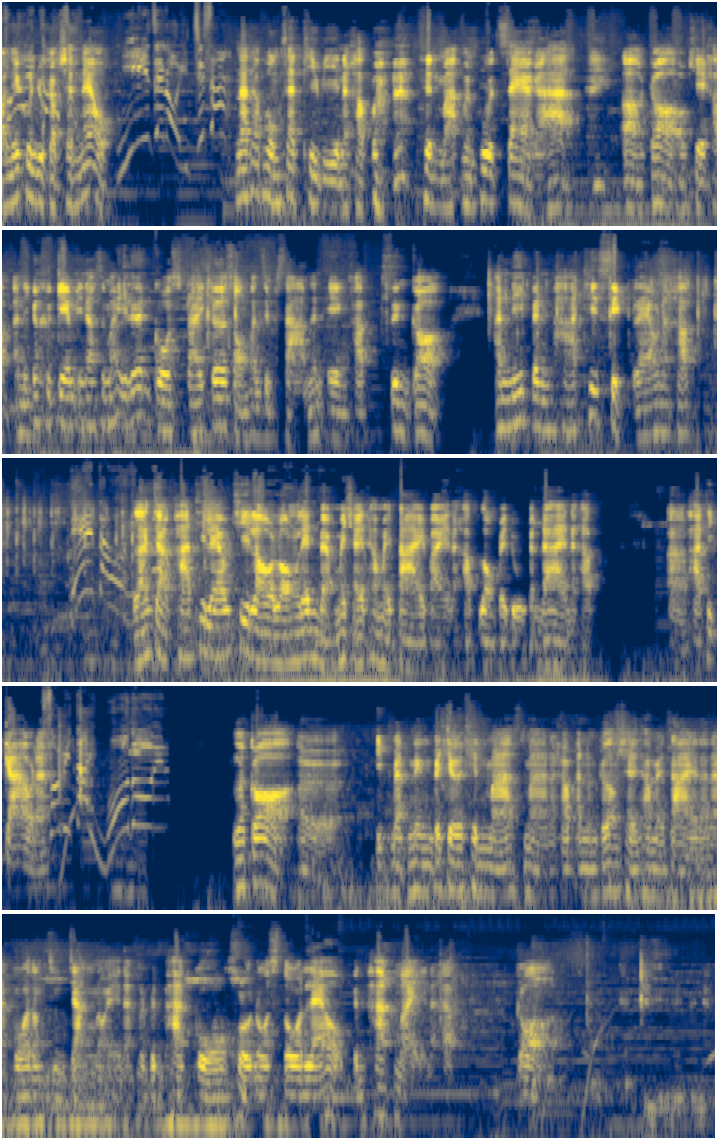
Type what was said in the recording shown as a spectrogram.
อนนี้คุณอยู่กับช anel นัทพงษ์แซดทีวีนะครับเทนมะมันพูดแทรกอะเออก็โอเคครับ อันนี้ก็คือเกม Inazuma Eleven Go Striker 2013 นั่นเองครับ ซึ่งก็อันนี้เป็นพาร์ทที่ 10 แล้วนะครับ หลังจากพาร์ทที่แล้วที่เราลองเล่นแบบไม่ใช้ทำไม่ตายไปนะครับ ลองไปดูกันได้นะครับ อ่าพาร์ทที่ 9 นะ แล้วก็เออ อีกแมตช์หนึ่งไปเจอเทนมาสมานะครับ อันนั้นก็ต้องใช้ทำไมตายแล้วนะ เพราะว่าต้องจริงจังหน่อยนะ มันเป็นภาคโกโครโนสโตนแล้วเป็นภาคใหม่นะครับ ก็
